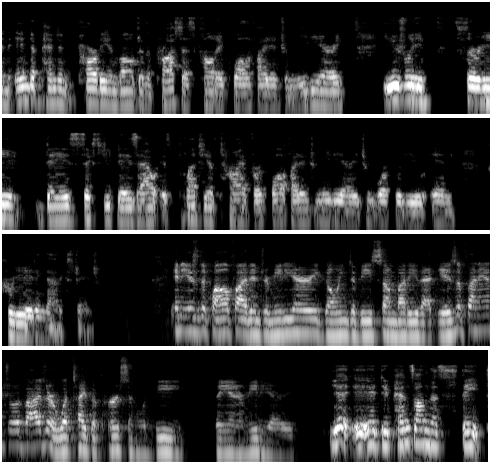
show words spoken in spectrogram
an independent party involved in the process called a qualified intermediary. Usually 30 days, 60 days out is plenty of time for a qualified intermediary to work with you in creating that exchange. And is the qualified intermediary going to be somebody that is a financial advisor or what type of person would be the intermediary? Yeah, it, depends on the state.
